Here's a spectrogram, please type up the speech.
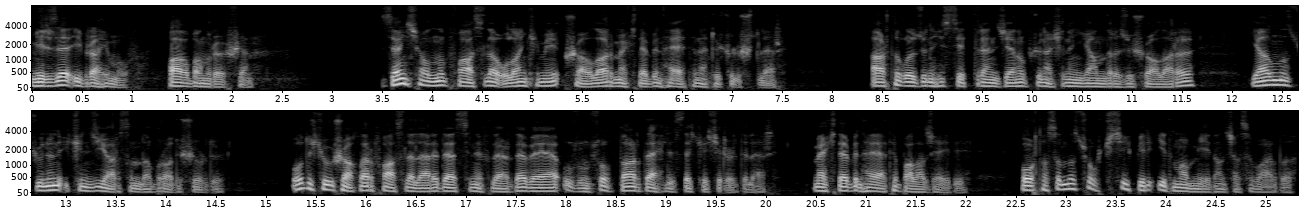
Mirzə İbrahimov, Bağban Rövşən Zəng çalınıb fasilə olan kimi uşaqlar məktəbin həyətinə tökülüşdülər. Artıq özünü hiss etdirən cənub günəşinin yandırıcı şüaları yalnız günün ikinci yarısında bura düşürdü. Odur ki, uşaqlar fasilələri də siniflərdə və ya uzunsov dar dəhlizdə keçirirdilər. Məktəbin həyəti balaca idi. Ortasında çox kiçik bir idman meydançası vardı.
